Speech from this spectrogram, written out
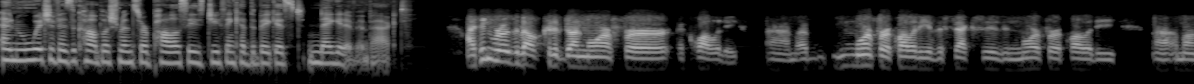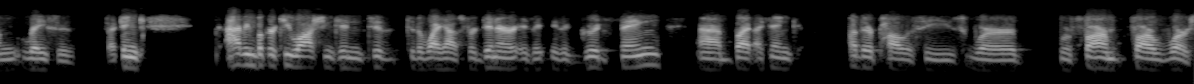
And which of his accomplishments or policies do you think had the biggest negative impact? I think Roosevelt could have done more for equality um, uh, more for equality of the sexes and more for equality uh, among races. I think having Booker T. Washington to to the White House for dinner is a is a good thing, uh, but I think other policies were were far far worse.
